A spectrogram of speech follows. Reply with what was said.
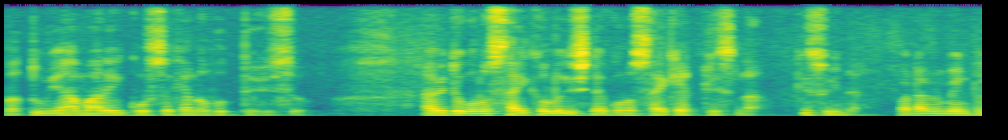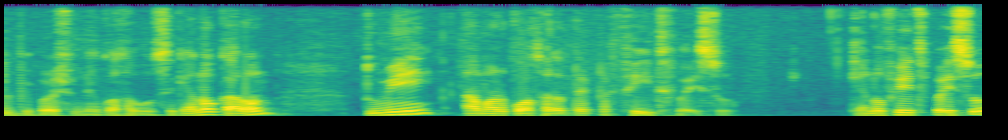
বা তুমি আমার এই কোর্সে কেন ভর্তি হয়েছো আমি তো কোনো সাইকোলজিস্ট না, কোনো সাইকাট্রিস্ট না, কিছুই না। বাট আমি মেন্টাল প্রিপারেশন নিয়ে কথা বলছি। কেন? কারণ তুমি আমার কথাটাতে একটা ফেইথ পাইছো। কেন ফেজ পাইছো?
